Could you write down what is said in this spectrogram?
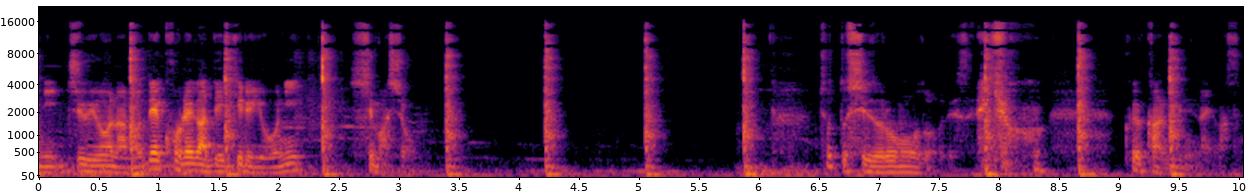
に重要なのでこれができるようにしましょう。ちょっとしどろモードですね 今日。こういう感じになりますね。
